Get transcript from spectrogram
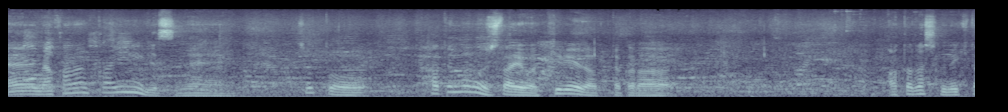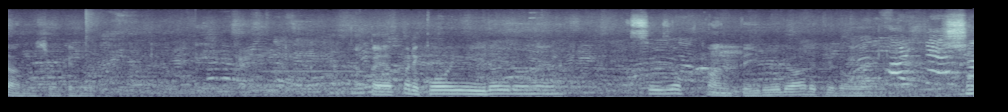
えーなかなかいいですね。ちょっと建物自体は綺麗だったから新しくできたんでしょうけど。なんかやっぱりこういういろいろね水族館っていろいろあるけど深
